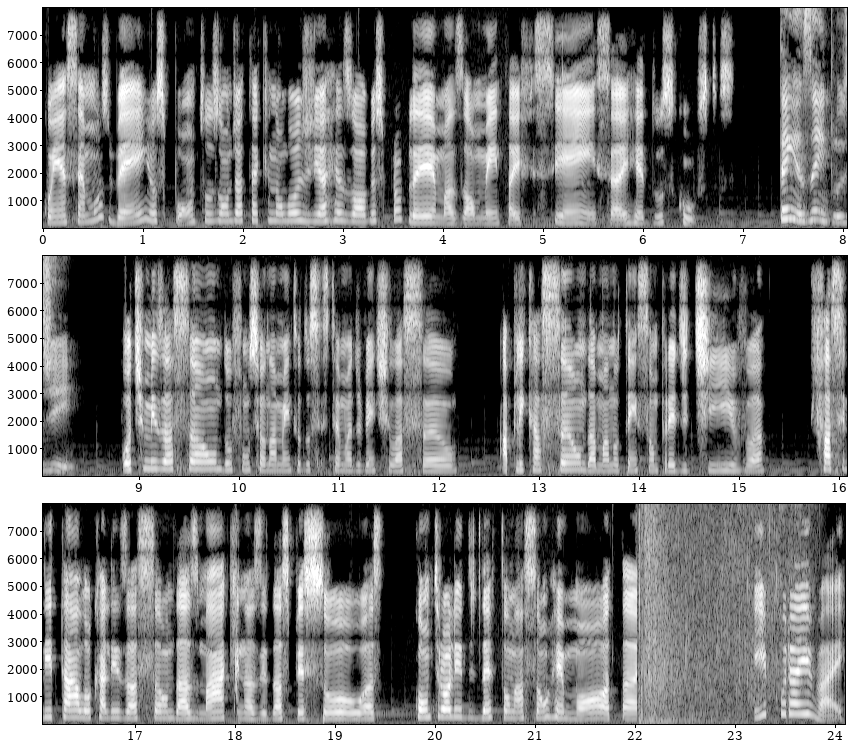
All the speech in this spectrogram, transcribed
conhecemos bem os pontos onde a tecnologia resolve os problemas, aumenta a eficiência e reduz custos. Tem exemplos de otimização do funcionamento do sistema de ventilação, aplicação da manutenção preditiva, facilitar a localização das máquinas e das pessoas, controle de detonação remota e por aí vai.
